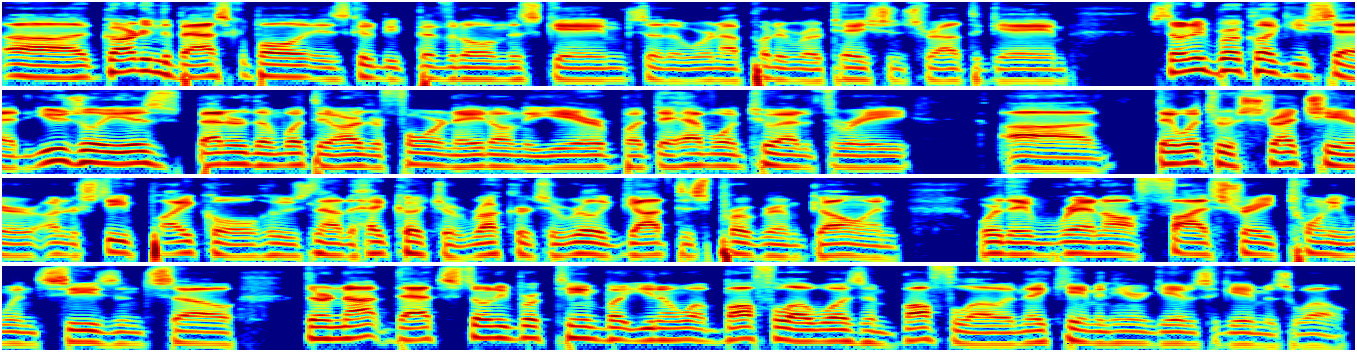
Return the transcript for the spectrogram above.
uh, guarding the basketball is going to be pivotal in this game so that we're not putting rotations throughout the game. Stony Brook, like you said, usually is better than what they are. They're four and eight on the year, but they have won two out of three. Uh, they went through a stretch here under Steve Pikiell, who's now the head coach of Rutgers, who really got this program going, where they ran off five straight 20 win seasons. So they're not that Stony Brook team, but you know what? Buffalo wasn't Buffalo, and they came in here and gave us a game as well.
